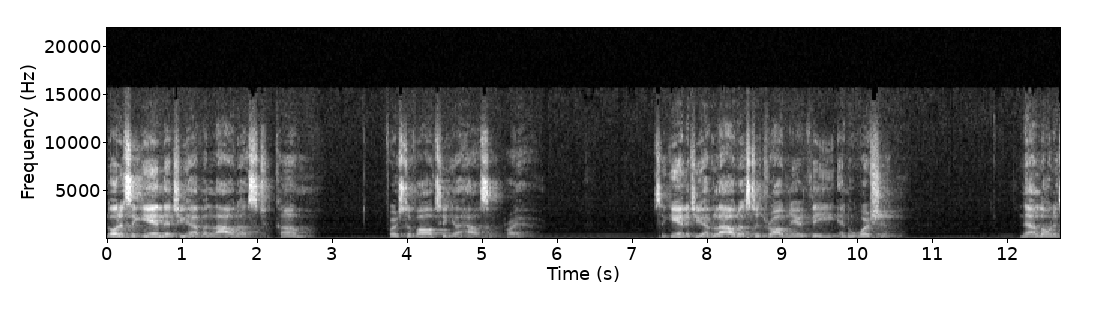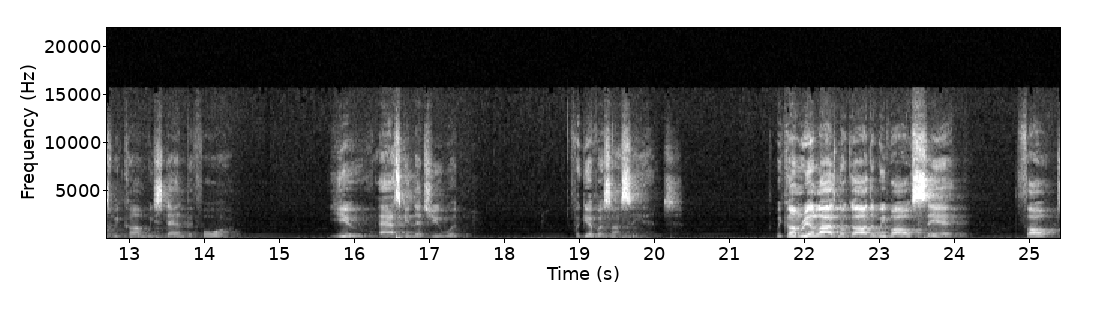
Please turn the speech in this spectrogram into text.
Lord, it's again that you have allowed us to come, first of all, to your house of prayer. It's again that you have allowed us to draw near thee and worship. Now, Lord, as we come, we stand before you, asking that you would forgive us our sins. We come realizing, oh God, that we've all said, thought,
